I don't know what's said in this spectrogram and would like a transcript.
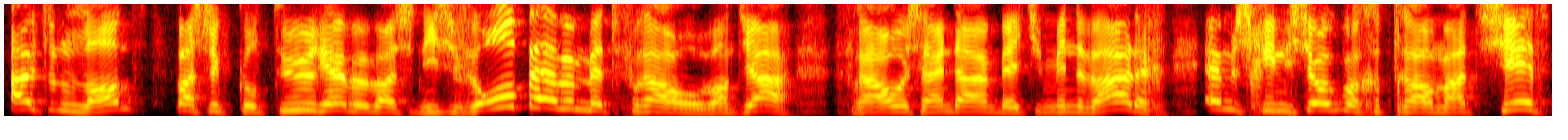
Uit een land waar ze een cultuur hebben waar ze niet zoveel op hebben met vrouwen. Want ja, vrouwen zijn daar een beetje minder waardig. En misschien is ze ook wel getraumatiseerd.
